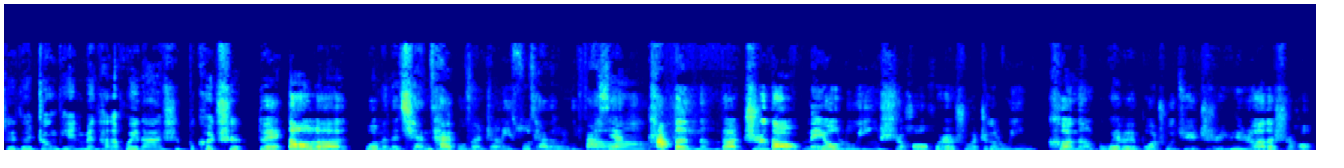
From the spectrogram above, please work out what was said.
所以在正片里面，他的回答是不可耻。对，到了我们的前采部分整理素材的时候，你发现哦他本能的知道没有录音时候，或者说这个录音可能不会被播出去，只是预热的时候，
